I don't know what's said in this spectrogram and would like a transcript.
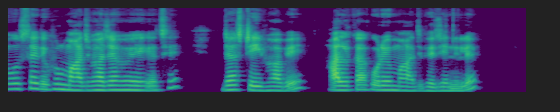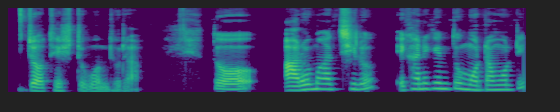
অবস্থায় দেখুন মাছ ভাজা হয়ে গেছে। জাস্ট এইভাবে হালকা করে মাছ ভেজে নিলে যথেষ্ট বন্ধুরা। তো আরও মাছ ছিল। এখানে কিন্তু মোটামুটি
